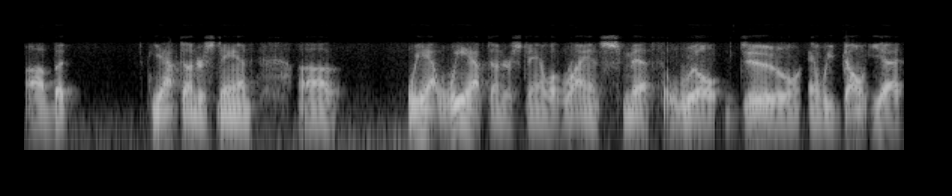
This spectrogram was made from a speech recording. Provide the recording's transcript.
Uh, but you have to understand. Uh, we have we have to understand what Ryan Smith will do, and we don't yet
